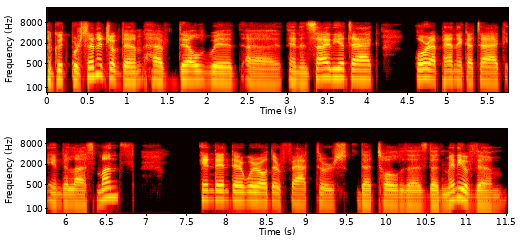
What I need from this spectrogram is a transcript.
A good percentage of them have dealt with uh, an anxiety attack or a panic attack in the last month. And then there were other factors that told us that many of them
